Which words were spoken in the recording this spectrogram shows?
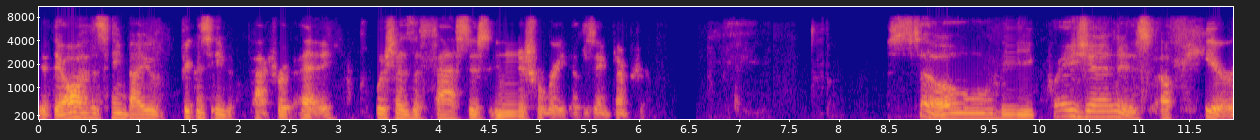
if they all have the same value frequency factor of A, which has the fastest initial rate at the same temperature. So the equation is up here.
